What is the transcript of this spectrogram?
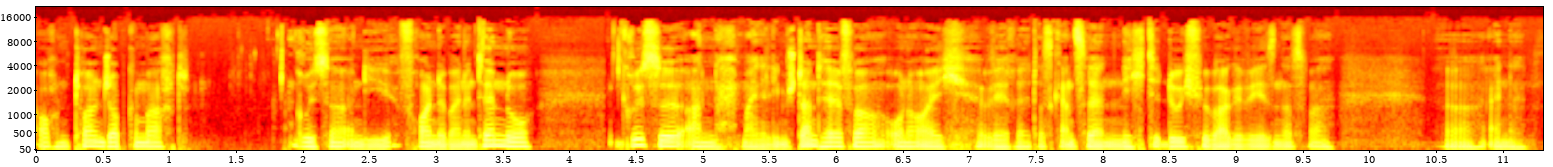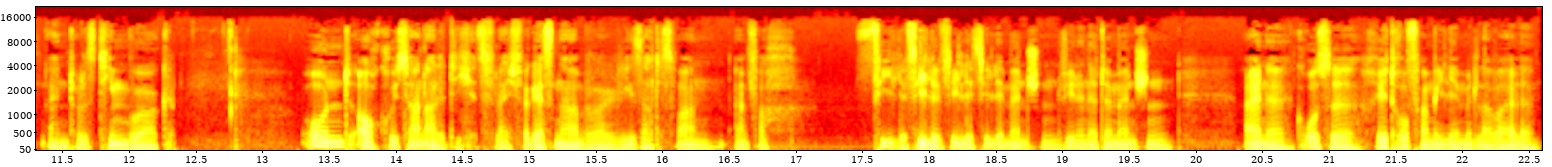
Auch einen tollen Job gemacht. Grüße an die Freunde bei Nintendo. Grüße an meine lieben Standhelfer. Ohne euch wäre das Ganze nicht durchführbar gewesen. Das war äh, eine, ein tolles Teamwork. Und auch Grüße an alle, die ich jetzt vielleicht vergessen habe, weil wie gesagt, es waren einfach viele, viele, viele, viele Menschen, viele nette Menschen. Eine große Retro-Familie mittlerweile.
